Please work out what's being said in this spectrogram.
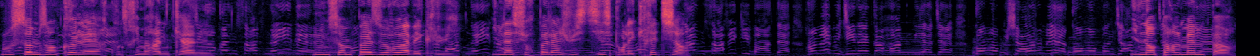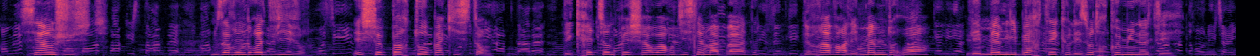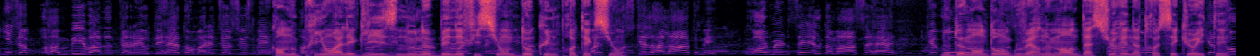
Nous sommes en colère contre Imran Khan. Nous ne sommes pas heureux avec lui. Il n'assure pas la justice pour les chrétiens. Il n'en parle même pas. C'est injuste. Nous avons le droit de vivre, et ce partout au Pakistan. Les chrétiens de Peshawar ou d'Islamabad devraient avoir les mêmes droits, les mêmes libertés que les autres communautés. Quand nous prions à l'église, nous ne bénéficions d'aucune protection. Nous demandons au gouvernement d'assurer notre sécurité.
